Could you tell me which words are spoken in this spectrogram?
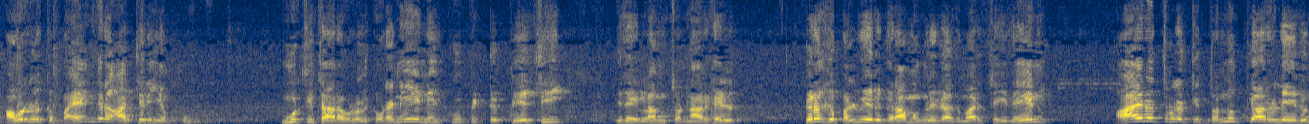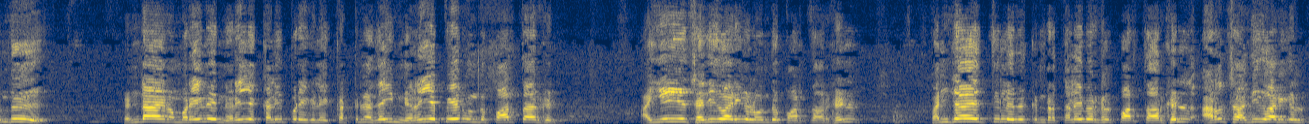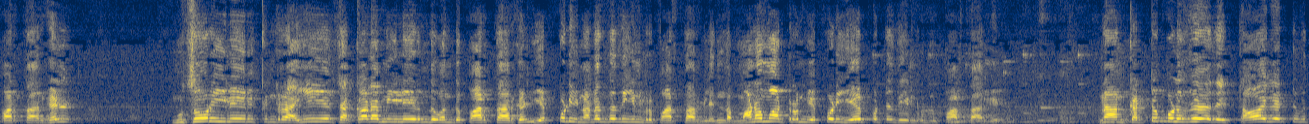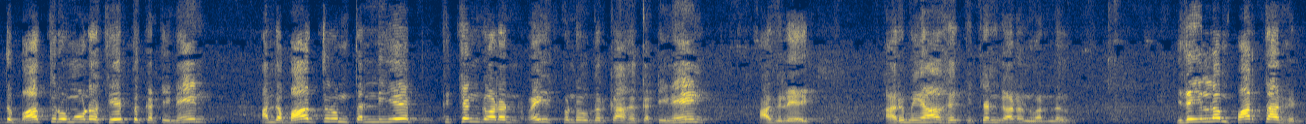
அவர்களுக்கு பயங்கர ஆச்சரியம். மூர்த்தி சார் அவர்களுக்கு உடனே என்னை கூப்பிட்டு பேசி இதையெல்லாம் சொன்னார்கள். பிறகு பல்வேறு கிராமங்களில் அது மாதிரி செய்தேன். ஆயிரத்தி தொள்ளாயிரத்தி தொண்ணூற்றி ஆறில் இருந்து ரெண்டாயிரம் வரையிலே நிறைய கழிப்பறைகளை கட்டினதை நிறைய பேர் வந்து பார்த்தார்கள். ஐஏஎஸ் அதிகாரிகள் வந்து பார்த்தார்கள் பஞ்சாயத்தில் இருக்கின்ற தலைவர்கள் பார்த்தார்கள் அரசு அதிகாரிகள் பார்த்தார்கள் முசோரியிலே இருக்கின்ற ஐஏஎஸ் அகாடமியிலே இருந்து வந்து பார்த்தார்கள் எப்படி நடந்தது என்று பார்த்தார்கள் இந்த மனமாற்றம் எப்படி ஏற்பட்டது என்று பார்த்தார்கள். நான் கட்டும் பொழுது அதை டாய்லெட் வித் பாத்ரூமோடு சேர்த்து கட்டினேன் அந்த பாத்ரூம் தண்ணியே கிச்சன் கார்டன் ரைஸ் பண்ணுவதற்காக கட்டினேன் அதிலே அருமையாக கிச்சன் கார்டன் வந்தது. இதையெல்லாம் பார்த்தார்கள்.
